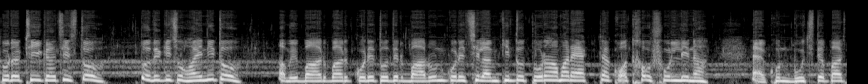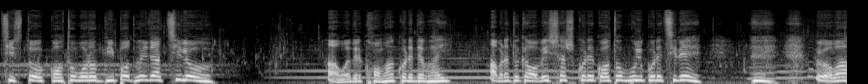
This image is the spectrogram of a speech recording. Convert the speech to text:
তোরা ঠিক আছিস তো? তোদের কিছু হয়নি তো? আমি বারবার করে তোদের বারণ করেছিলাম কিন্তু তোরা আমার একটা কথাও শুনলি না। এখন বুঝতে পারছিস তো কত বড় বিপদ হয়ে যাচ্ছিল। আমাদের ক্ষমা করে দে ভাই। আমরা তোকে অবিশ্বাস করে কত ভুল করেছি রে। বাবা।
